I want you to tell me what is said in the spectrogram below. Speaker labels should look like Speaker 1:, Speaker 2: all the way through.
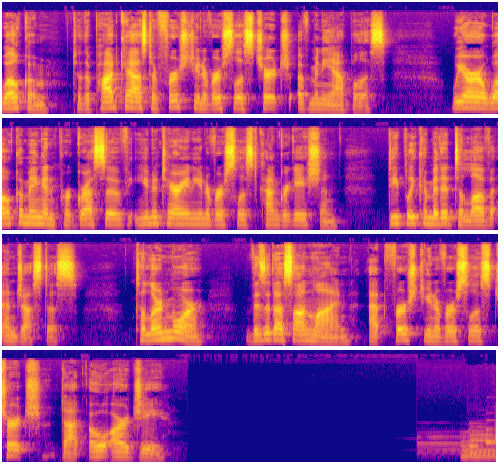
Speaker 1: Welcome to the podcast of First Universalist Church of Minneapolis. We are a welcoming and progressive Unitarian Universalist congregation, deeply committed to love and justice. To learn more, visit us online at firstuniversalistchurch.org.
